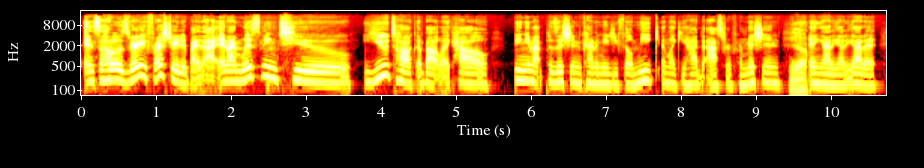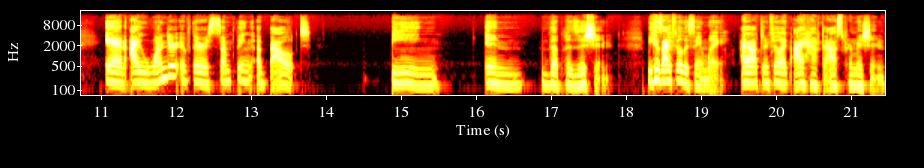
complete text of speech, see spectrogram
And so I was very frustrated by that. And I'm listening to you talk about like how being in that position kind of made you feel meek and like you had to ask for permission Yeah. and yada, yada, yada. And I wonder if there is something about being in the position because I feel the same way. I often feel like I have to ask permission.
